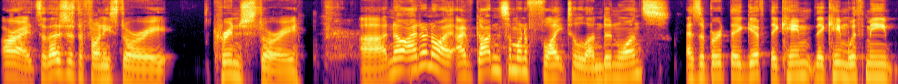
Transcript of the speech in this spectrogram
all right. So that's just a funny story, cringe story. Uh, no, I don't know. I, I've gotten someone a flight to London once as a birthday gift. They came. They came with me.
